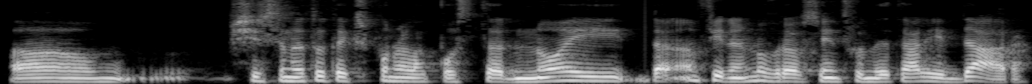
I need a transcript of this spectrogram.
uh, și să ne tot expună la postări noi. Dar, în fine, nu vreau să intru în detalii, dar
